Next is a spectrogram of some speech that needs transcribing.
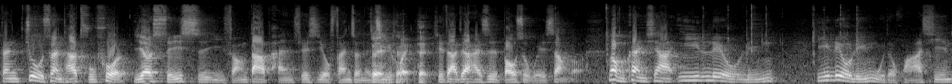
但就算它突破了，也要随时以防大盘随时有反转的机会。对，对，对，所以大家还是保守为上了。那我们看一下一六零一六零五的华新，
